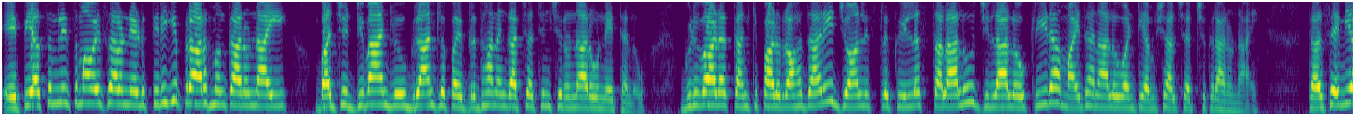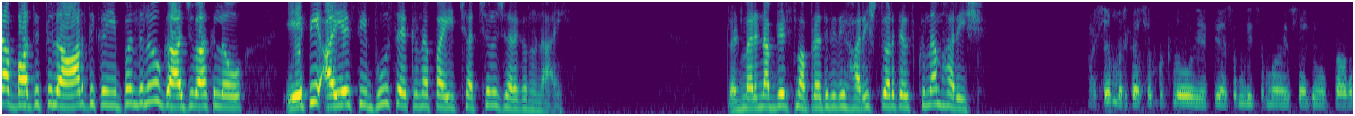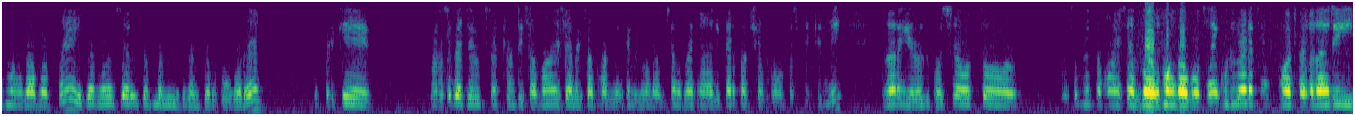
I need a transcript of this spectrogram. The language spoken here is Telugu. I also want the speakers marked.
Speaker 1: ఏపీ అసెంబ్లీ సమావేశాలు నేడు తిరిగి ప్రారంభం కానున్నాయి. బడ్జెట్ డిమాండ్లు గ్రాంట్లపై ప్రధానంగా చర్చించనున్నారు నేతలు. గుడివాడ కంకిపాడు రహదారి జర్నలిస్టులకు ఇళ్ళ స్థలాలు జిల్లాలో క్రీడా మైదానాలు వంటి అంశాలు చర్చకు రానున్నాయి. తలసేమియా బాధితుల ఆర్థిక ఇబ్బందులు గాజువాకలో ఏపీ ఐఐసి భూసేకరణపై చర్చలు జరగనున్నాయి. రైట్, మరిన్ని అప్డేట్స్ మా ప్రతినిధి హరీష్ ద్వారా తెలుసుకుందాం. హరీష్.
Speaker 2: మరి కాసేపట్లో ఏపీ అసెంబ్లీ సమావేశాలు ప్రారంభం కాబోతున్నాయి ఈ సమావేశాలకు సంబంధించినంత వరకు కూడా ఇప్పటికే వరుసగా జరుగుతున్నటువంటి సమావేశాలకు సంబంధించిన అంశాలపైన అధికార పక్షం ఫోకస్ పెట్టింది. ప్రధానంగా ఈ రోజు క్వశ్చన్ అవర్తో అసెంబ్లీ సమావేశాలు ప్రారంభం కాబోతున్నాయి. గుడివాడ కుంకుమార్ రహదారి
